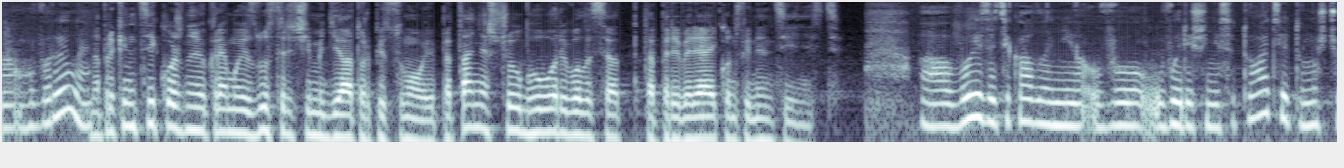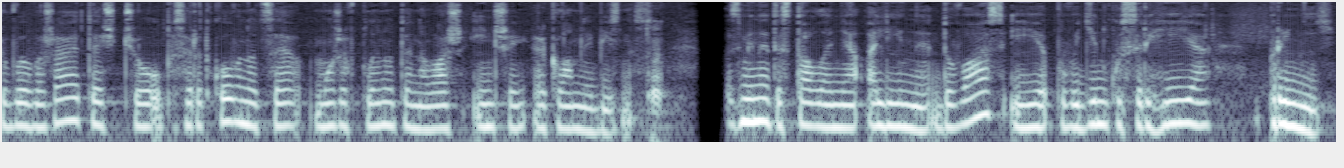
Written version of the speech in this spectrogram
говорили. Наприкінці кожної окремої зустрічі медіатор підсумовує питання, що обговорювалися, та перевіряє конфіденційність. А Ви зацікавлені в у вирішенні ситуації, тому що ви вважаєте, що опосередковано це може вплинути на ваш інший рекламний бізнес. Так. Змінити ставлення Аліни до вас і поведінку Сергія при ній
